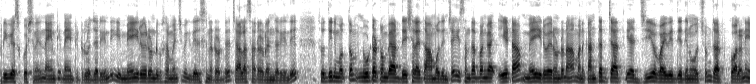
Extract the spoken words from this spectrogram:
ప్రీవియస్ క్వశ్చన్ అనేది నైన్టీన్ నైన్టీ టూలో జరిగింది. ఈ మే ఇరవై రెండుకు సంబంధించి మీకు తెలిసినటువంటి చాలాసార్లు అడగడం జరిగింది. సో దీని మొత్తం నూట తొంభై ఆరు దేశాలు అయితే ఆమోదించాయి. ఈ సందర్భంగా ఏటా మే ఇరవై రెండున మనకు అంతర్జాతీయ జీవ వైవిధ్య దినోత్సవం జరుపుకోవాలని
